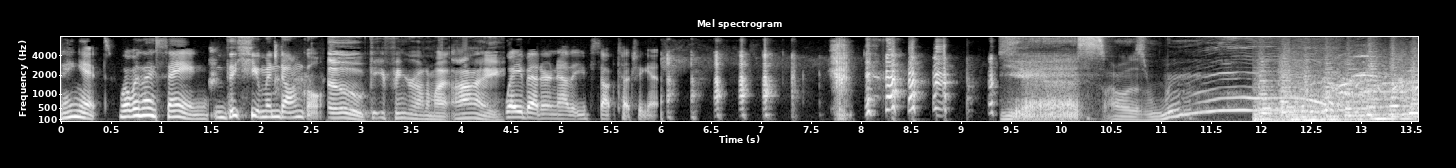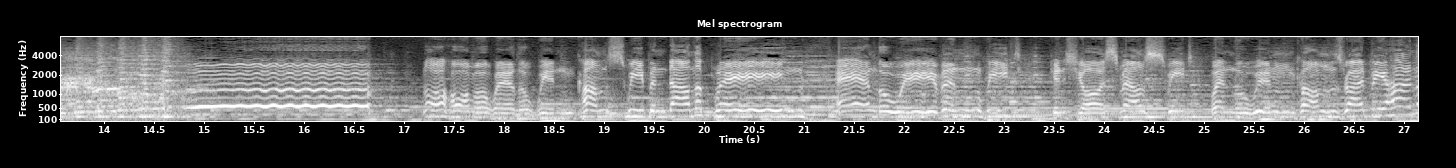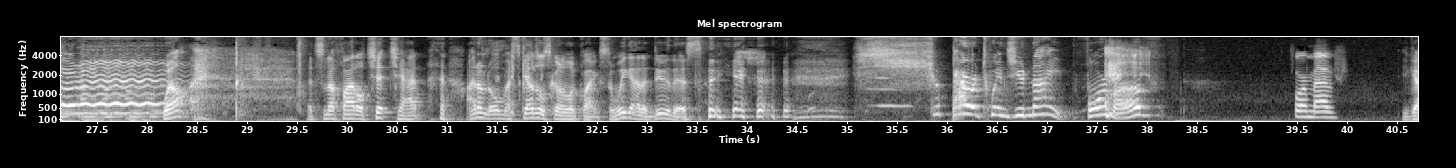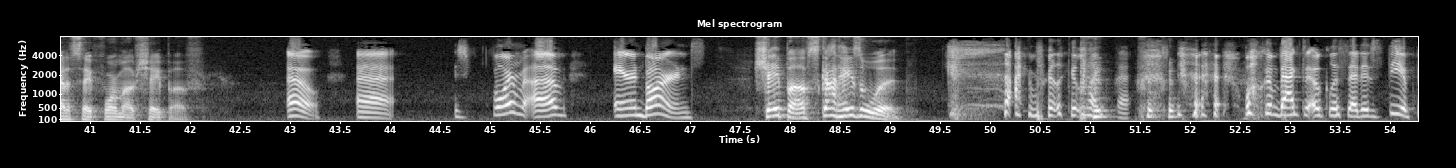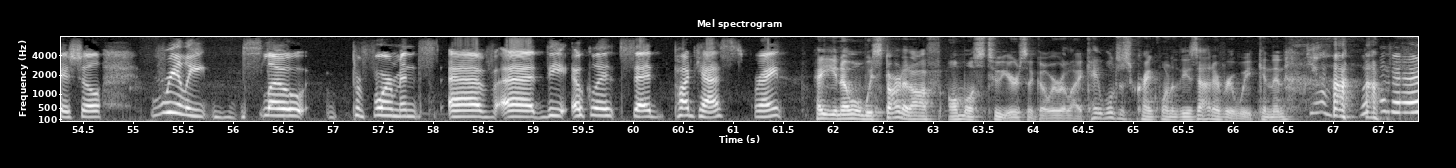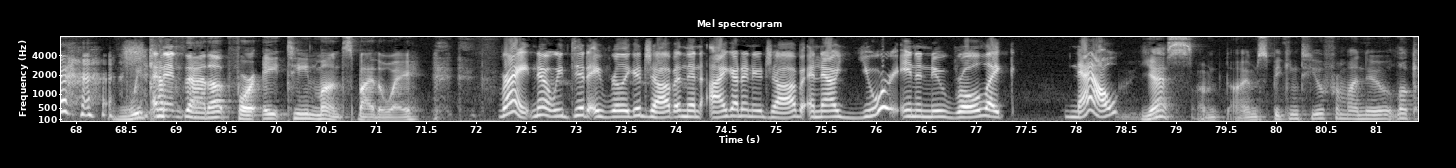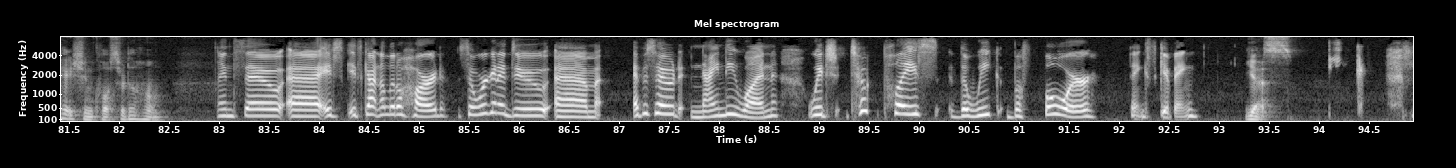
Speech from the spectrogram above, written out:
Dang it. What was I saying? The human dongle. Oh, get your finger out of my eye. Way better now that you've stopped touching it. Yes, I was. Oklahoma, where the wind comes sweeping down the plain, and the waving wheat can sure smell sweet when the wind comes right behind the rain. Well, that's enough idle chit chat. I don't know what my schedule's going to look like, so we got to do this. Power Twins Unite! Form of. Form of. You got to say form of, shape of. Oh, uh, form of Erin Barnes. Shape of Scott Haselwood. I really like that. Welcome back to Oakless. That is the official, really slow performance of uh, the OklaSaid podcast, right? Hey, you know, when we started off almost two years ago, we were like, hey, we'll just crank one of these out every week. And then yeah, whatever. we kept then, that up for 18 months, by the way. Right. No, we did a really good job. And then I got a new job. And now you're in a new role, like now. Yes. I'm, I'm speaking to you from my new location closer to home. And so uh, it's, it's gotten a little hard. So we're going to do um, episode 91, which took place the week before Thanksgiving. Yes.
